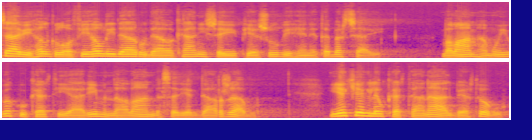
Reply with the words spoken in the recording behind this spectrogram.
چاوی هەڵگڵۆفی هەوڵیدا ڕووداوەکانی شەوی پێشوو بهێنێتە بەرچاوی بەڵام هەمووی وەکو کەرتی یاری منداڵان بەسەر یەکدا ڕژابوو یەکێک لەو کەرتانە ئالبێرتۆ بوو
